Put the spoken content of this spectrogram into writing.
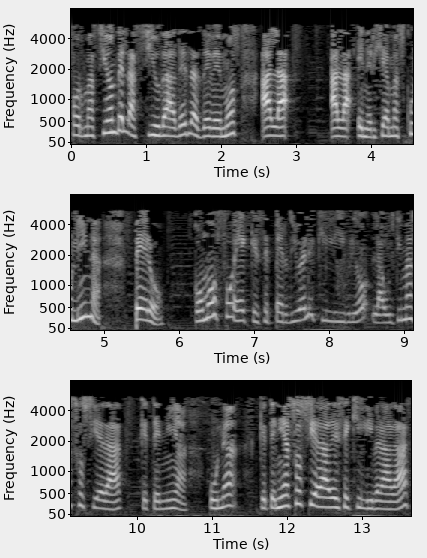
formación de las ciudades las debemos a la, a la energía masculina. Pero, ¿cómo fue que se perdió el equilibrio? La última sociedad que tenía una que tenía sociedades equilibradas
